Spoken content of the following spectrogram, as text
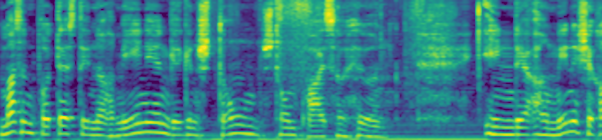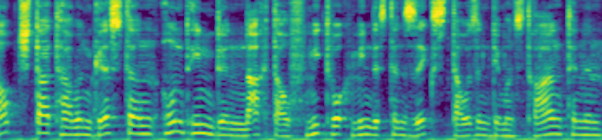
Massenproteste in Armenien gegen Strom, Strompreiserhöhung. In der armenischen Hauptstadt haben gestern und in der Nacht auf Mittwoch mindestens 6000 Demonstrantinnen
